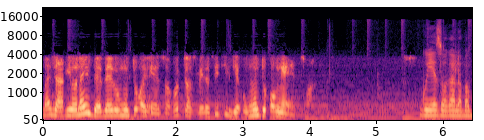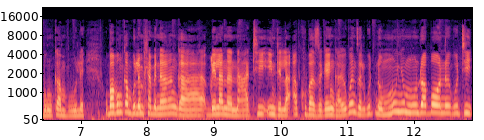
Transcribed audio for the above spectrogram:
Manje akuyona imbebebe umuntu ongezwa kodwa sivele sithi nje umuntu ongezwa kuyezwakala baba unkambule. Ubaba unkambule mhlambe nakangabelana nathi indlela akhubazeke ngayo kwenzela ukuthi nomunye umuntu abone ukuthi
